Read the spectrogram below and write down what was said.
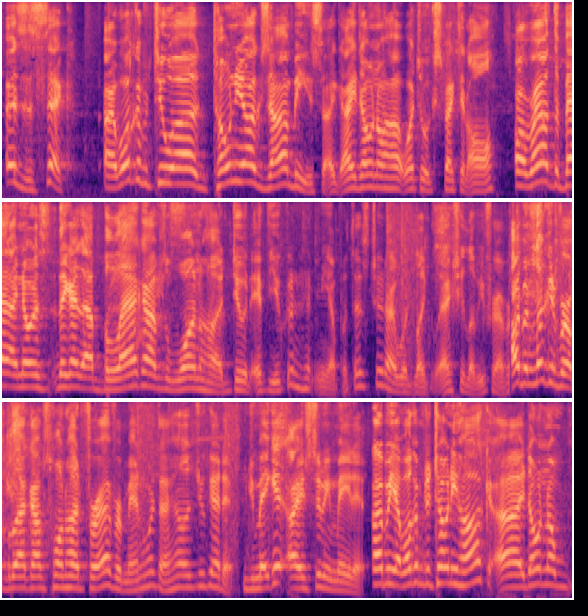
this is sick. All right, welcome to uh, Tony Hawk Zombies. I, I don't know how what to expect at all. Oh, right off the bat, I noticed they got that Black Ops 1 HUD. Dude, if you couldn't hit me up with this, dude, I would like actually love you forever. I've been looking for a Black Ops 1 HUD forever, man. Where the hell did you get it? Did you make it? I assume you made it. All right, but yeah, welcome to Tony Hawk. Uh, I don't know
